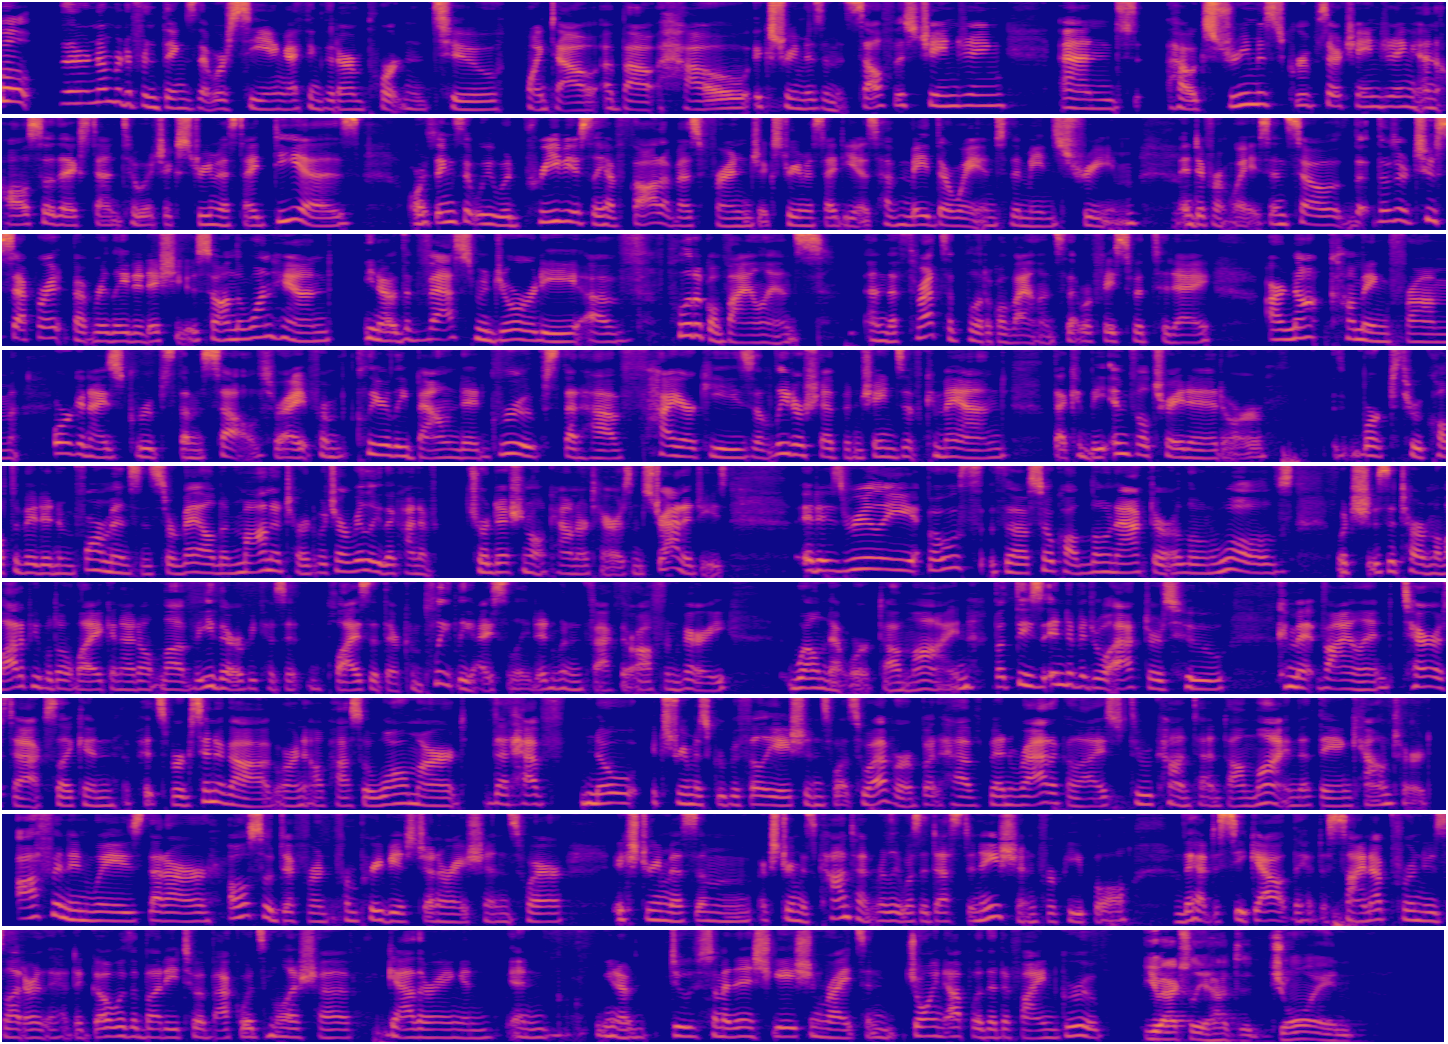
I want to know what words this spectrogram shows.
Well, there are a number of different things that we're seeing, I think, that are important to point out about how extremism itself is changing and how extremist groups are changing, and also the extent to which extremist ideas or things that we would previously have thought of as fringe extremist ideas have made their way into the mainstream in different ways. And so th- those are two separate but related issues. So, on the one hand, you know, the vast majority of political violence and the threats of political violence that we're faced with today are not coming from organized groups themselves, right? From clearly bounded groups that have hierarchies of leadership and chains of command that can be infiltrated or worked through cultivated informants and surveilled and monitored, which are really the kind of traditional counterterrorism strategies. It is really both the so called lone actor or lone wolves, which is a term a lot of people don't like and I don't love either because it implies that they're completely isolated when in fact they're often very well networked online. But these individual actors who commit violent terrorist acts like in a Pittsburgh synagogue or an El Paso Walmart that have no extremist group affiliations whatsoever, but have been radicalized through content online that they encountered. Often in ways that are also different from previous generations where extremism, extremist content really was a destination for people. They had to seek out, they had to sign up for a newsletter, they had to go with a buddy to a backwoods militia gathering and and you know do some initiation rites and join up with a defined group. You actually had to join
